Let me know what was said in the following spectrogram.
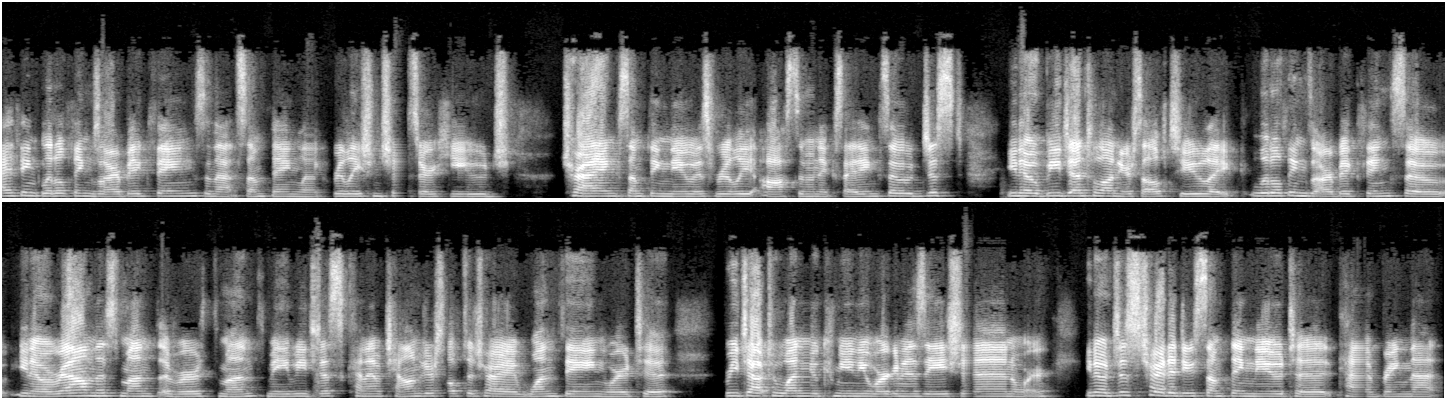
i think little things are big things and that's something like relationships are huge trying something new is really awesome and exciting. So just you know be gentle on yourself too. Like little things are big things. So you know around this month of earth month maybe just kind of challenge yourself to try one thing or to reach out to one new community organization or you know just try to do something new to kind of bring that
